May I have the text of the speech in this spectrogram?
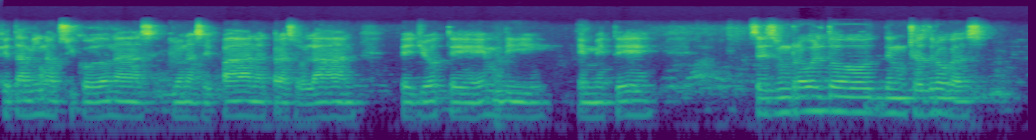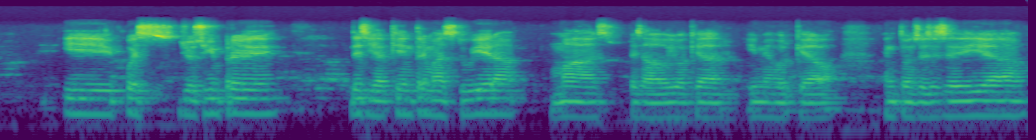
ketamina, oxicodonas, clonazepam, alprazolam, peyote, MD, MT. Es un revuelto de muchas drogas y pues yo siempre decía que entre más tuviera, más pesado iba a quedar y mejor quedaba. Entonces ese día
